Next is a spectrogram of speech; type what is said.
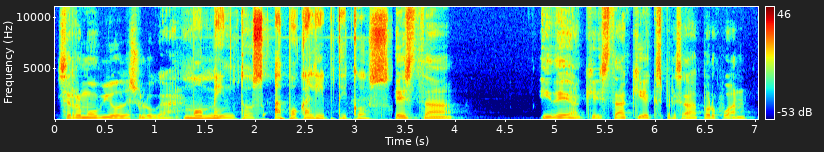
se removió de su lugar. Momentos apocalípticos. Esta idea que está aquí expresada por Juan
